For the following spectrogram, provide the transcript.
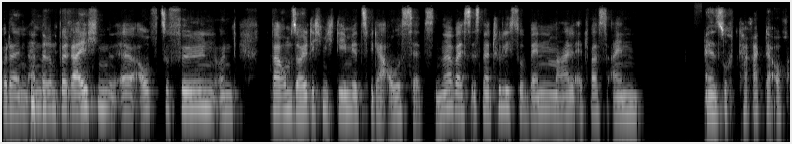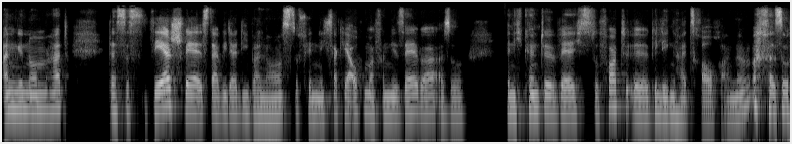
oder in anderen Bereichen äh, aufzufüllen. Und warum sollte ich mich dem jetzt wieder aussetzen? Ne? Weil es ist natürlich so, wenn mal etwas einen äh, Suchtcharakter auch angenommen hat, dass es sehr schwer ist, da wieder die Balance zu finden. Ich sage ja auch immer von mir selber, also wenn ich könnte, wäre ich sofort äh, Gelegenheitsraucher. Ne? Also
